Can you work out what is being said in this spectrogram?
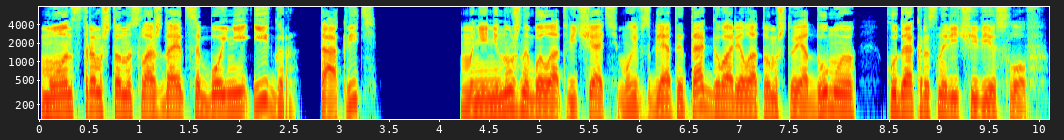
Монстром, что наслаждается бойней игр, так ведь?» Мне не нужно было отвечать, мой взгляд и так говорил о том, что я думаю, куда красноречивее слов.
